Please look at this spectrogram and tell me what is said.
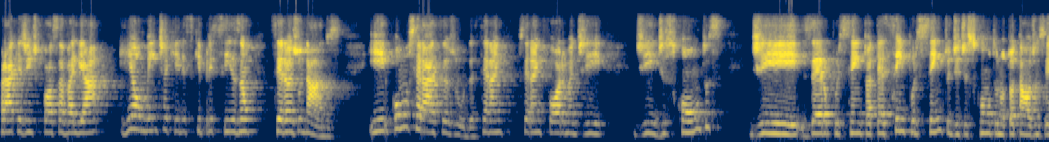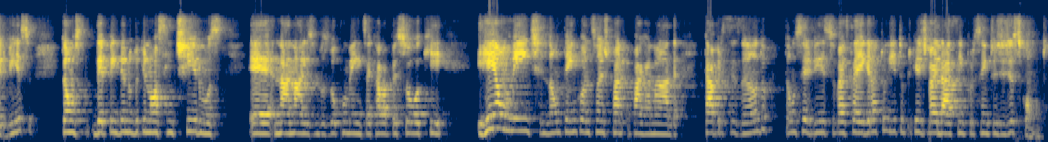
para que a gente possa avaliar realmente aqueles que precisam ser ajudados. E como será essa ajuda? Será em, será em forma de, de descontos, de 0% até 100% de desconto no total de um serviço. Então, dependendo do que nós sentirmos é, na análise dos documentos, aquela pessoa que realmente não tem condições de pagar nada, está precisando, então o serviço vai sair gratuito, porque a gente vai dar 100% de desconto.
